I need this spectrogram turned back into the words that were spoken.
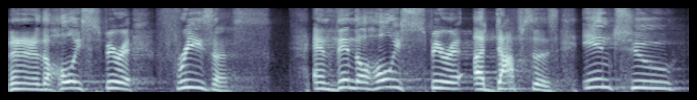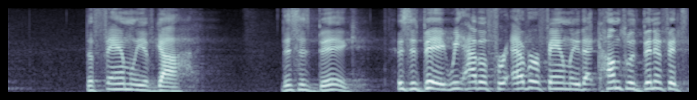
No, no, no. The Holy Spirit frees us and then the Holy Spirit adopts us into the family of God. This is big. This is big. We have a forever family that comes with benefits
